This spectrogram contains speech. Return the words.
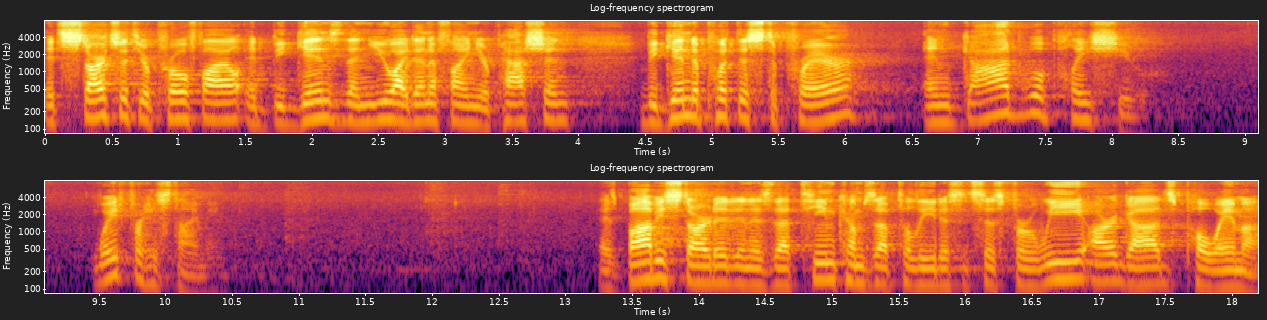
It starts with your profile, it begins then you identifying your passion. Begin to put this to prayer, and God will place you. Wait for his timing. As Bobby started, and as that team comes up to lead us, it says, For we are God's poiema.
